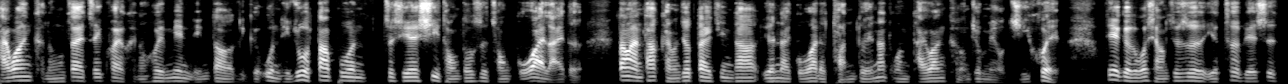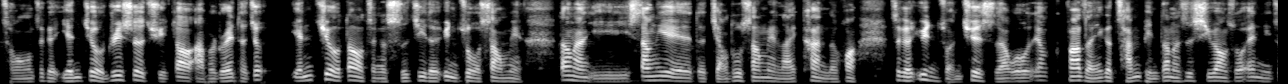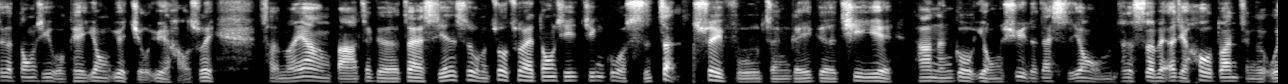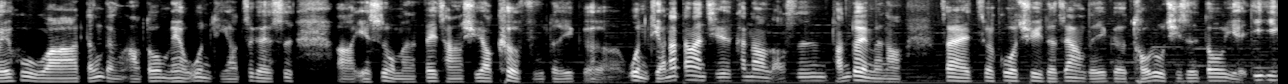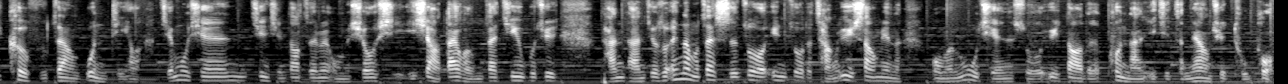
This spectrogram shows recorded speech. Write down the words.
台湾可能在这块可能会面临到一个问题，如果大部分这些系统都是从国外来的，当然他可能就带进他原来国外的团队，那我们台湾可能就没有机会。第二个，我想就是也特别是从这个研究 research 到 operator 就。研究到整个实际的运作上面，当然以商业的角度上面来看的话，这个运转确实啊，我要发展一个产品，当然是希望说，哎，你这个东西我可以用越久越好。所以，怎么样把这个在实验室我们做出来的东西经过实证，说服整个一个企业。它能够永续的在使用我们这个设备，而且后端整个维护啊等等啊都没有问题啊，这个是啊也是我们非常需要克服的一个问题啊。那当然，其实看到老师团队们哈，在这过去的这样的一个投入，其实都也一一克服这样问题哈。节目先进行到这边，我们休息一下，待会儿我们再进一步去谈谈，就是说，哎，那么在实作运作的场域上面呢，我们目前所遇到的困难以及怎么样去突破。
